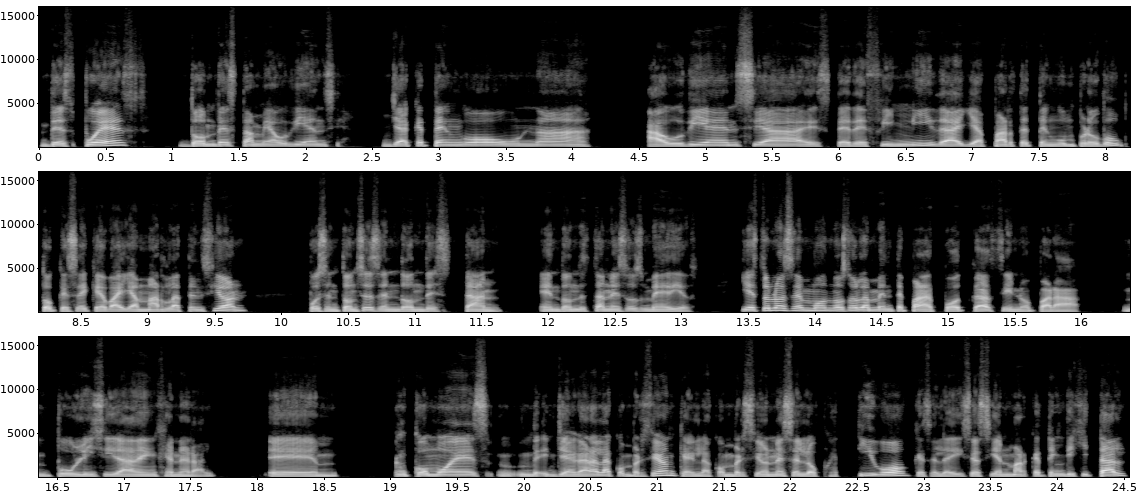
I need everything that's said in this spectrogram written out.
Después, ¿dónde está mi audiencia? Ya que tengo una audiencia este, definida y aparte tengo un producto que sé que va a llamar la atención, pues entonces ¿en dónde están? ¿En dónde están esos medios? Y esto lo hacemos no solamente para podcast, sino para publicidad en general. Em, ¿Cómo es mm, llegar a la conversión? Que la conversión es el objetivo que se le dice así en marketing digital.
